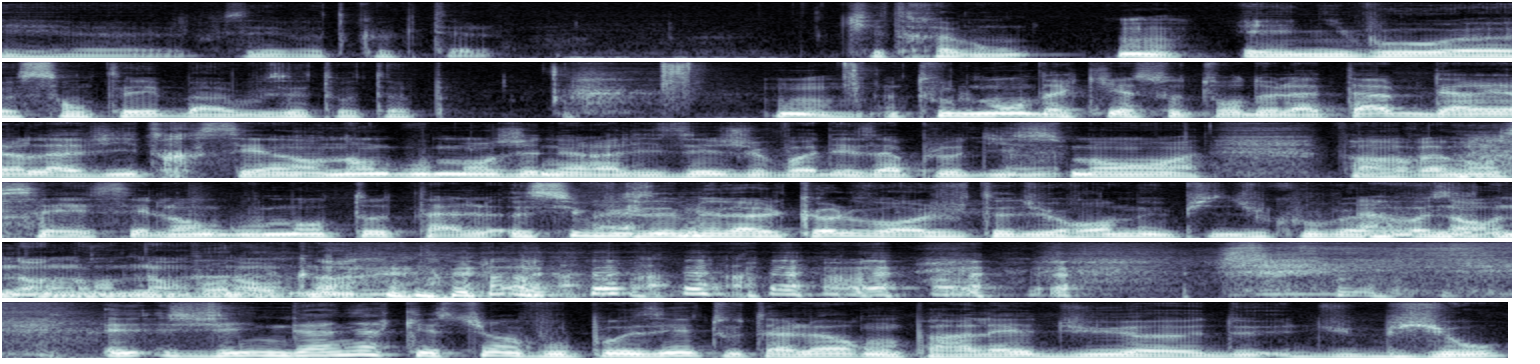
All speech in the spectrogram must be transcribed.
et euh, vous avez votre cocktail qui est très bon. Hmm. Et niveau euh, santé, bah, vous êtes au top. Hmm. Tout le monde acquiesce autour de la table. Derrière la vitre, c'est un engouement généralisé. Je vois des applaudissements. Enfin, vraiment, c'est l'engouement total. Et si vous aimez l'alcool, vous rajoutez du rhum et puis du coup. Bah, ah, non, non, non, non, non. J'ai une dernière question à vous poser. Tout à l'heure, on parlait du, euh, du bio.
